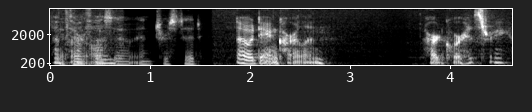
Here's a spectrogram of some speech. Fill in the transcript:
That's if they're awesome. also interested. Oh, Dan Carlin. Hardcore history.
